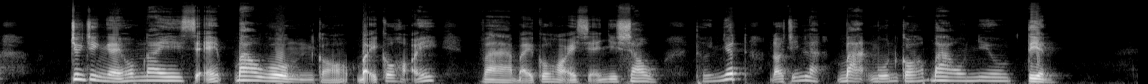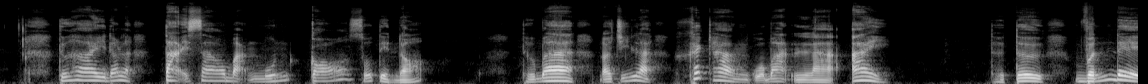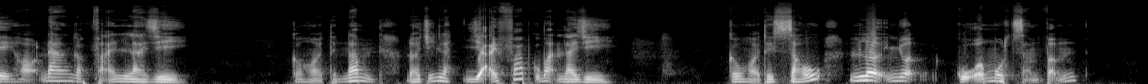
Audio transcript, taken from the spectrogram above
chương trình ngày hôm nay sẽ bao gồm có 7 câu hỏi và 7 câu hỏi sẽ như sau. Thứ nhất đó chính là bạn muốn có bao nhiêu tiền. Thứ hai đó là tại sao bạn muốn có số tiền đó. Thứ ba đó chính là khách hàng của bạn là ai. Thứ tư, vấn đề họ đang gặp phải là gì? Câu hỏi thứ năm đó chính là giải pháp của bạn là gì? Câu hỏi thứ sáu, lợi nhuận của một sản phẩm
